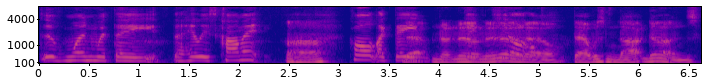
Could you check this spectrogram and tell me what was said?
the one with the the Halley's Comet Uh-huh. cult, like they That- no, no, they no, no, no, killed- no. That was not guns.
